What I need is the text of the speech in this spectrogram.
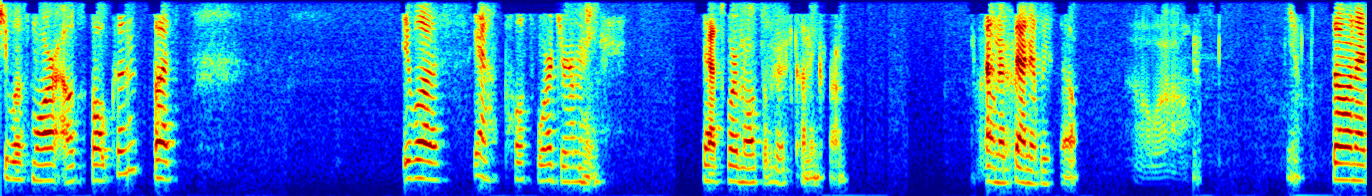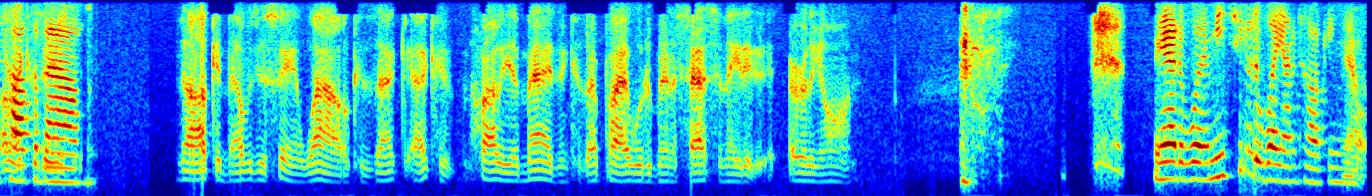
She was more outspoken, but it was, yeah, post-war Germany. That's where most of this coming from. Okay. Understandably so. Oh, wow. Yeah. So when I talk about, No, I could. I was just saying, wow, because I, I could hardly imagine because I probably would have been assassinated early on. yeah, the way, me too, the way I'm talking now.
